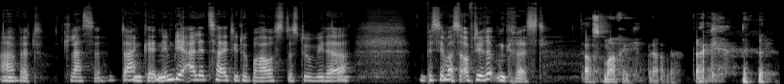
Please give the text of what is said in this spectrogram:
Arvid, klasse. Danke. Nimm dir alle Zeit, die du brauchst, dass du wieder ein bisschen was auf die Rippen kriegst. Das mache ich, Bärbe. Danke.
